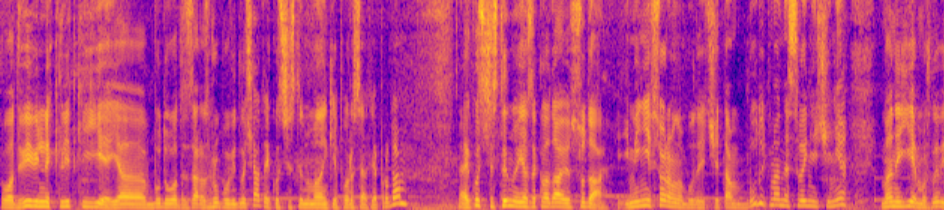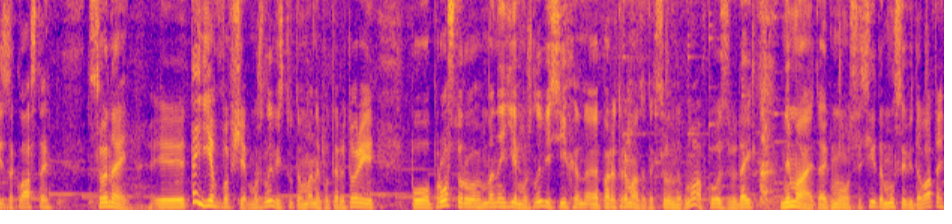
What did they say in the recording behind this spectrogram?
О, дві вільних клітки є. Я буду от зараз групу відлучати, якусь частину маленьких поросят я продам. А якусь частину я закладаю сюди. І мені все одно буде, чи там будуть в мене свині, чи ні. В мене є можливість закласти свиней. І, та є взагалі можливість тут у мене по території, по простору, в мене є можливість їх е, перетримати тих свинок. Ну а в когось з людей немає. Так як мого сусіда мусить віддавати,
